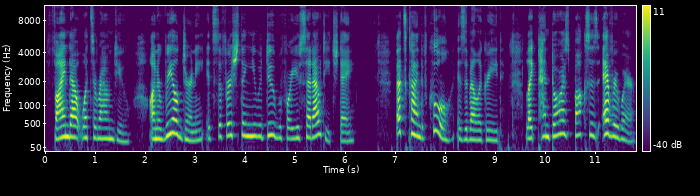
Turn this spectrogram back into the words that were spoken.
Find out what's around you. On a real journey, it's the first thing you would do before you set out each day. That's kind of cool, Isabel agreed. Like Pandora's boxes everywhere.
